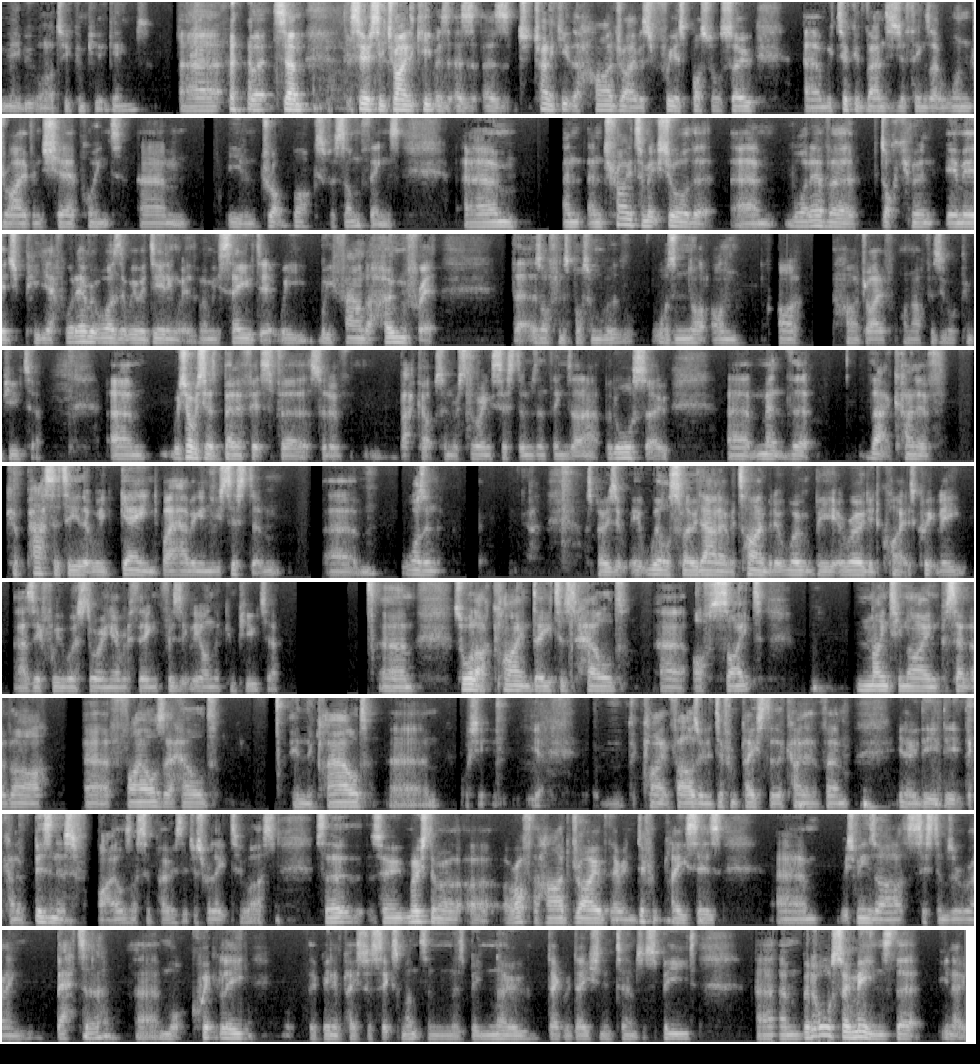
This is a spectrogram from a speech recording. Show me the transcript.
maybe one or two computer games. Uh, but um, seriously, trying to keep as, as, as, trying to keep the hard drive as free as possible. So um, we took advantage of things like OneDrive and SharePoint, um, even Dropbox for some things, um, and and tried to make sure that um, whatever document, image, PDF, whatever it was that we were dealing with, when we saved it, we we found a home for it that as often as possible was, was not on our hard drive on our physical computer um, which obviously has benefits for sort of backups and restoring systems and things like that, but also uh, meant that that kind of capacity that we gained by having a new system um, wasn't. I suppose it, it will slow down over time, but it won't be eroded quite as quickly as if we were storing everything physically on the computer. Um, so all our client data is held uh, off site. 99% of our uh, files are held in the cloud. Um, yeah, the client files are in a different place to the kind of um, you know the, the, the kind of business files, I suppose, that just relate to us. So so most of them are, are, are off the hard drive. They're in different places, um, which means our systems are running better, uh, more quickly. They've been in place for six months, and there's been no degradation in terms of speed. Um, but it also means that you know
